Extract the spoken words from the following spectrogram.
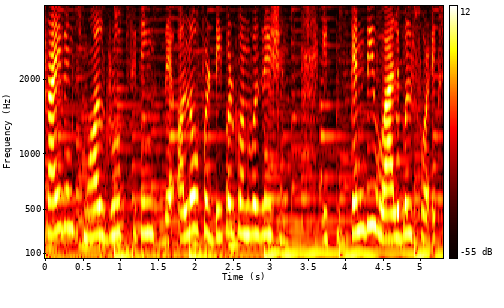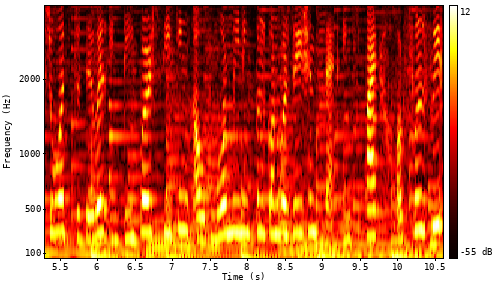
thrive in small group settings, they allow for deeper conversations. It can be valuable for extroverts to delve in deeper, seeking out more meaningful conversations that inspire or fulfill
